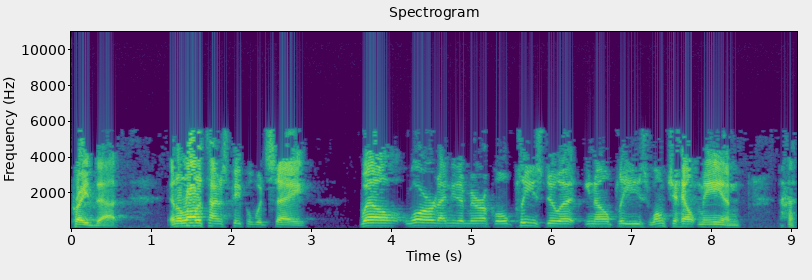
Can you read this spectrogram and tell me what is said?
prayed that? And a lot of times people would say, well, Lord, I need a miracle. Please do it. You know, please, won't you help me? And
